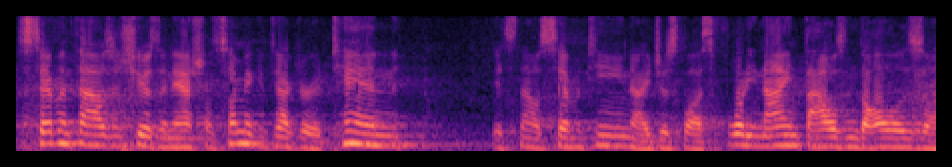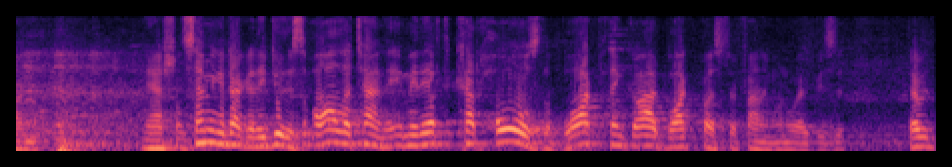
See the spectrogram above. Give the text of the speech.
seven thousand shares of National Semiconductor at ten. It's now 17. I just lost $49,000 on National Semiconductor. They do this all the time. I mean, they have to cut holes. The block, thank God, Blockbuster finally went away because that was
